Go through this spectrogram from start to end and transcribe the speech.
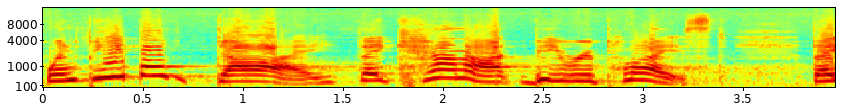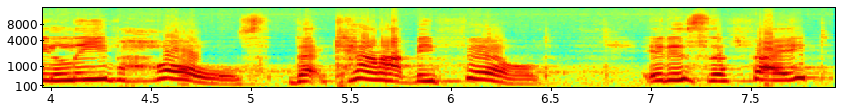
When people die, they cannot be replaced. They leave holes that cannot be filled. It is the fate,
